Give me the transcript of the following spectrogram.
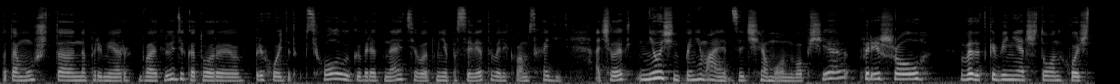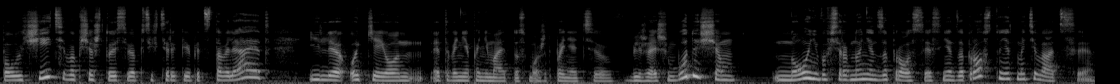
потому что, например, бывают люди, которые приходят к психологу и говорят, знаете, вот мне посоветовали к вам сходить, а человек не очень понимает, зачем он вообще пришел в этот кабинет, что он хочет получить, вообще, что из себя психотерапия представляет, или, окей, он этого не понимает, но сможет понять в ближайшем будущем, но у него все равно нет запроса. Если нет запроса, то нет мотивации.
